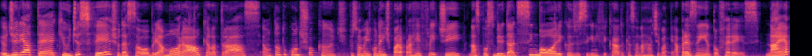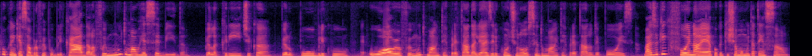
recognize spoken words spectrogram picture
Eu diria até que o desfecho dessa obra e a moral que ela traz é um tanto quanto chocante, principalmente quando a gente para para refletir nas possibilidades simbólicas de significado que essa narrativa apresenta, oferece. Na época em que essa obra foi publicada, ela foi muito mal recebida pela crítica, pelo público. O Orwell foi muito mal interpretado, aliás, ele continuou sendo mal interpretado depois. Mas o que foi na época que chamou muita atenção?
